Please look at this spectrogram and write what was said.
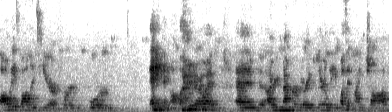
always volunteer for for anything, you know. And and I remember very clearly, it wasn't my job,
